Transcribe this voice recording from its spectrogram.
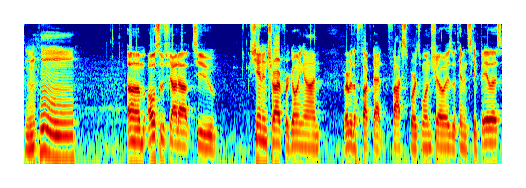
Mm-hmm. Um, also shout out to Shannon Sharpe for going on wherever the fuck that Fox Sports One show is with him and Skip Bayless.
